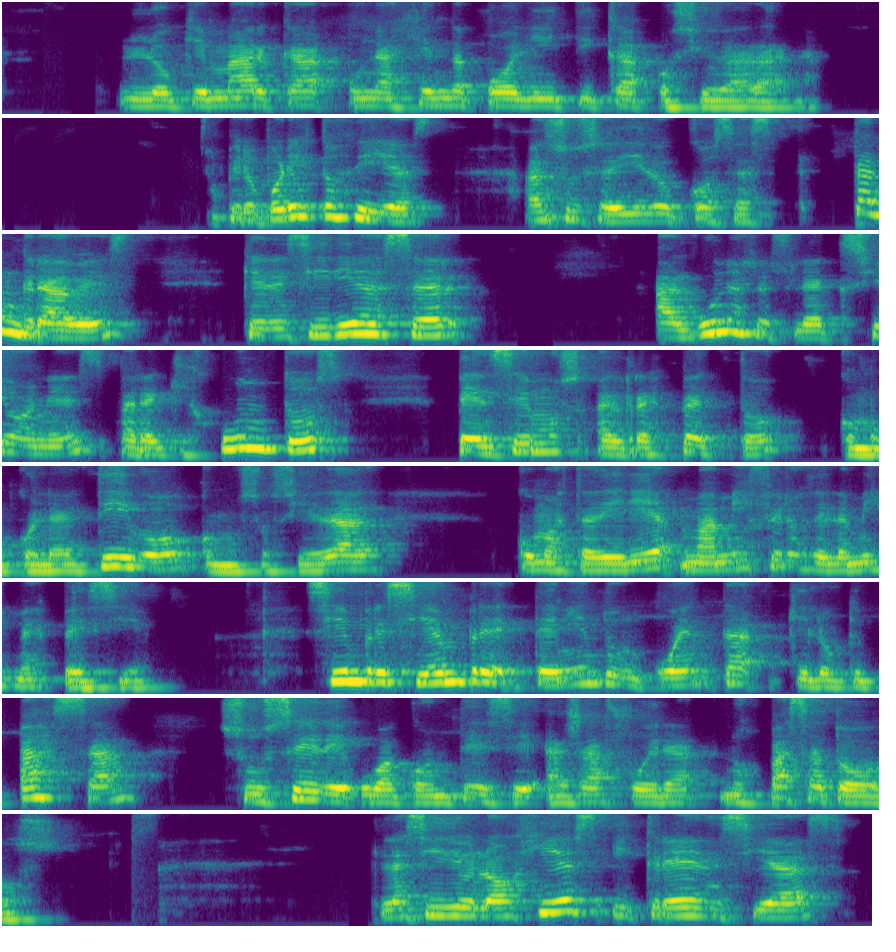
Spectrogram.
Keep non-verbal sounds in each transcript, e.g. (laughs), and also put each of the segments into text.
lo que marca una agenda política o ciudadana. Pero por estos días han sucedido cosas tan graves que decidí hacer algunas reflexiones para que juntos pensemos al respecto como colectivo, como sociedad, como hasta diría mamíferos de la misma especie. Siempre, siempre teniendo en cuenta que lo que pasa, sucede o acontece allá afuera, nos pasa a todos. Las ideologías y creencias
